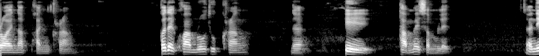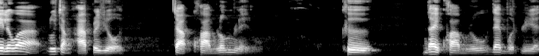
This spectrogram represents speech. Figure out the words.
ร้อยนับพันครั้ง ก็ได้ความรู้ทุกครั้ง นะที่ทำให้สำเร็จ อันนี้เรียกว่ารู้จักหาประโยชน์จากความล้มเหลว คือได้ความรู้ได้บทเรียน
